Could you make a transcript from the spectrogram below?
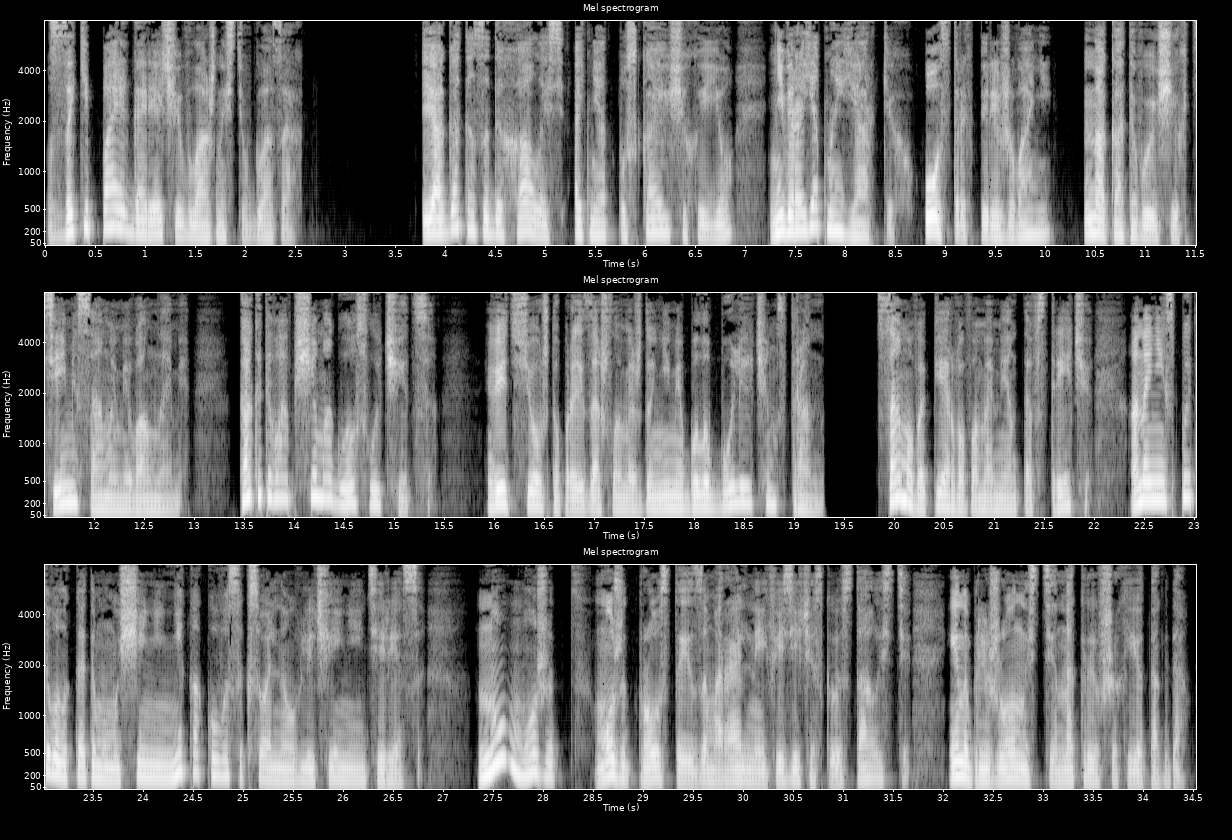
закипая горячей влажностью в глазах. И Агата задыхалась от неотпускающих ее невероятно ярких, острых переживаний, накатывающих теми самыми волнами. Как это вообще могло случиться? Ведь все, что произошло между ними, было более чем странно. Самого первого момента встречи она не испытывала к этому мужчине никакого сексуального влечения и интереса. Ну, может, может, просто из-за моральной и физической усталости и напряженности, накрывших ее тогда.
